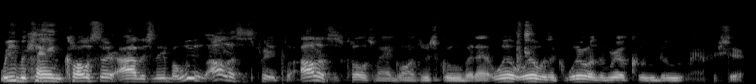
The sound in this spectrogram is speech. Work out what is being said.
we became closer, obviously, but we all of us is pretty close. All of us is close, man, going through school. But uh, Will Will was a Will was a real cool dude, man, for sure.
